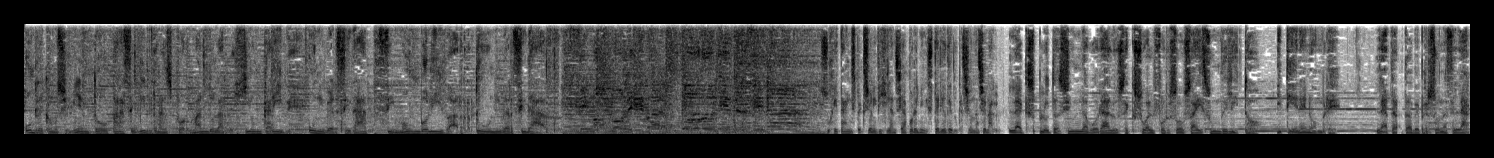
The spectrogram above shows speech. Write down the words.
un reconocimiento para seguir transformando la región Caribe. Universidad Simón Bolívar, tu universidad. Simón Bolívar, tu universidad. Sujeta a inspección y vigilancia por el Ministerio de Educación Nacional. La explotación laboral o sexual forzosa es un delito y tiene nombre. La trata de personas la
